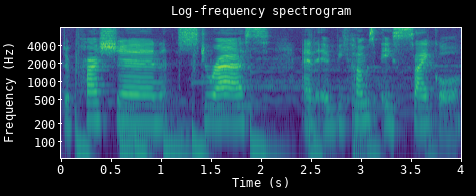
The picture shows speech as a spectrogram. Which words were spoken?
depression, stress, and it becomes a cycle.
